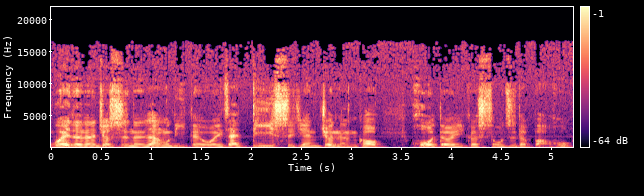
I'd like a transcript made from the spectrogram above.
为的呢就是能让李德威在第一时间就能够获得一个手指的保护，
